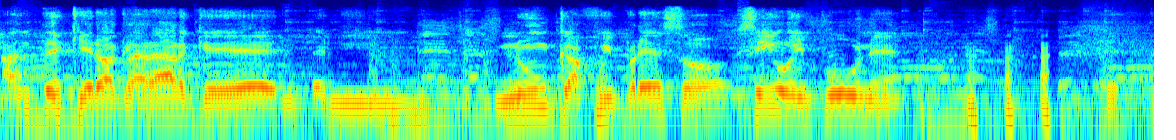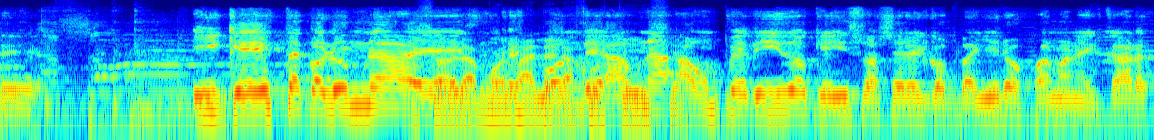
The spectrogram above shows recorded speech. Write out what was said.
Antes quiero aclarar que eh, nunca fui preso, sigo impune. Este, y que esta columna es- la responde a, una- a un pedido que hizo ayer el compañero Juan Manelcar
